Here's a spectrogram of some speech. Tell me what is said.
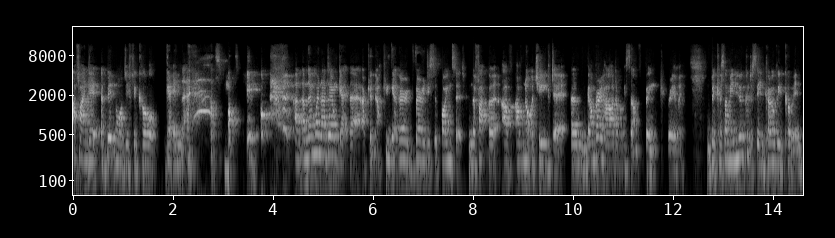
I find it a bit more difficult getting there. and, and, then when I don't get there, I can I can get very very disappointed in the fact that I've I've not achieved it. Um, I'm very hard on myself, I think, really, because I mean, who could have seen COVID coming?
